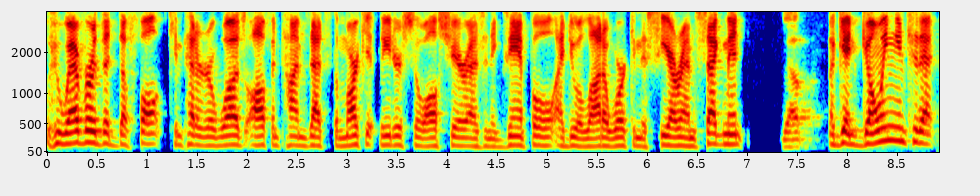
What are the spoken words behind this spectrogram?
whoever the default competitor was, oftentimes that's the market leader. So I'll share as an example. I do a lot of work in the CRM segment. Yep. Again, going into that,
